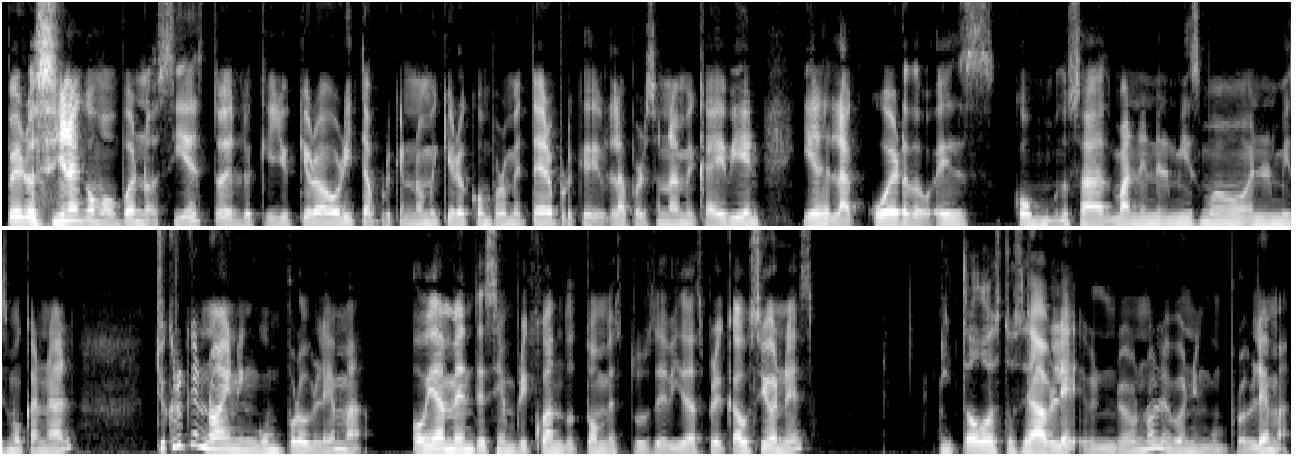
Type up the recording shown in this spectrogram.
pero sí era como, bueno, si esto es lo que yo quiero ahorita porque no me quiero comprometer, porque la persona me cae bien y el acuerdo es, como, o sea, van en el mismo, en el mismo canal, yo creo que no hay ningún problema. Obviamente siempre y cuando tomes tus debidas precauciones y todo esto se hable, yo no le veo ningún problema.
